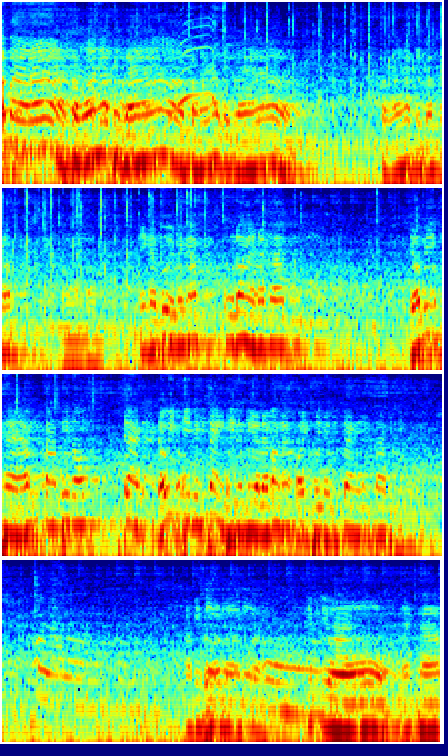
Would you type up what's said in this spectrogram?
องร้ามาสองร้อยห้าสิบแล้วสองร้อยห้าสิบแล้วสองร้อยห้าสิบแล้วครับมามามีใครสู้อีกไหมครับสู้ได้นะครับ เดี๋ยวมีแถมตามที่น้องแจ้ง เดี๋ยวอีกทีหนึ่งแจ้งอีกทีหนึงมีอะไรบ้างนะ ขออีกทีหนึ่งแจ้งให้ทราบอีกทีหนึงเอาที่โพลารอยด์ก่อนคลิปวิดีโอนะครับ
